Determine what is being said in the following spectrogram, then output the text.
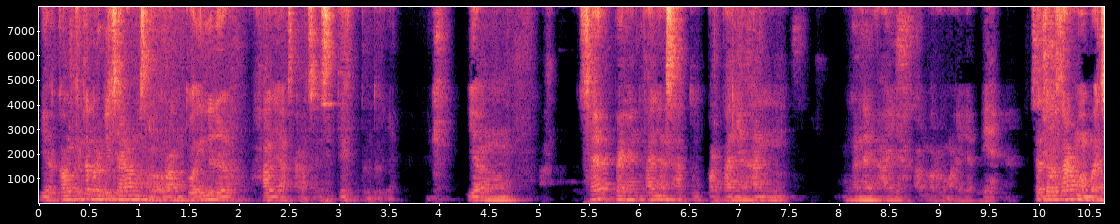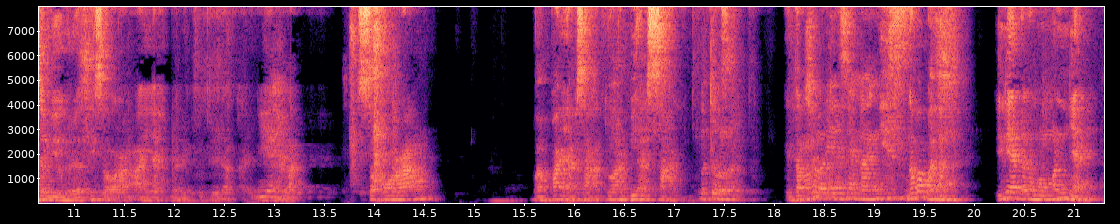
Ya, kalau kita berbicara masalah orang tua ini adalah hal yang sangat sensitif tentunya. Yang saya pengen tanya satu pertanyaan mengenai ayah almarhum ayah. Ya. Saya terus terang membaca biografi seorang ayah dari Putri Daka ini Ya. adalah seorang bapak yang sangat luar biasa. gitu. Betul. Kita soalnya saya nangis nggak apa-apa. Ini adalah momennya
